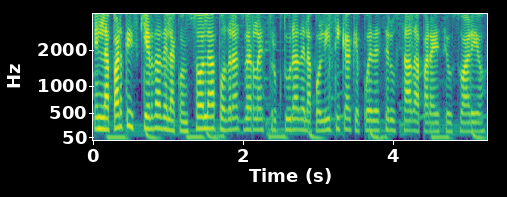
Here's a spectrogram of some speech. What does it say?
En la parte izquierda de la consola podrás ver la estructura de la política que puede ser usada para ese usuario.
